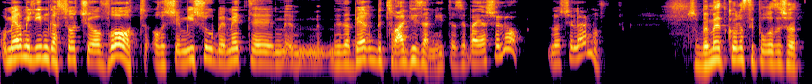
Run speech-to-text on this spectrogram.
אומר מילים גסות שעוברות, או שמישהו באמת אה, מדבר בצורה גזענית, אז זה בעיה שלו, לא שלנו. עכשיו באמת כל הסיפור הזה שאת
